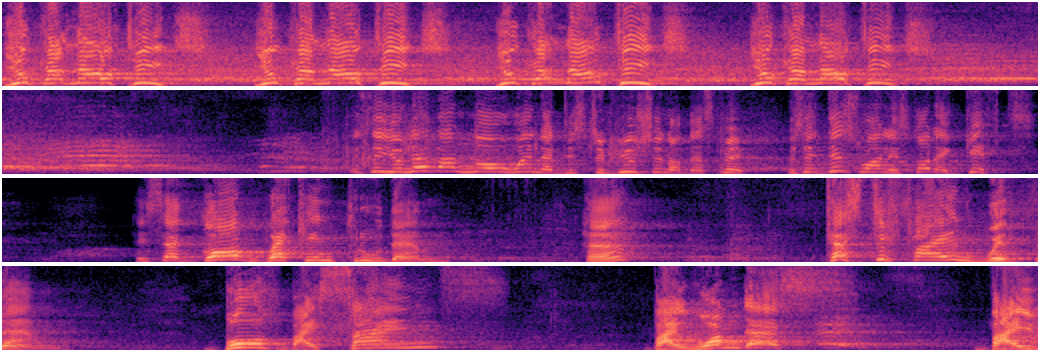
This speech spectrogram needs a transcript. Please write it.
You can now teach. You can now teach. You can now teach. You can now teach. You see, you never know when the distribution of the Spirit. You see, this one is not a gift. He said, God working through them, huh? testifying with them, both by signs, by wonders, by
